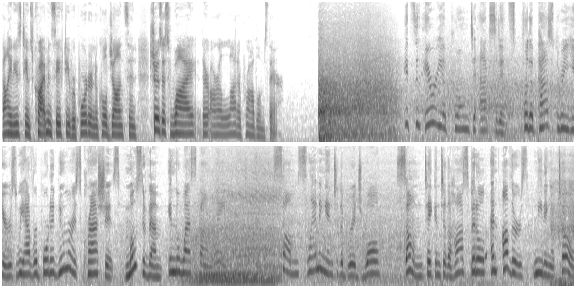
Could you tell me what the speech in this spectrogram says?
Valley News Team's crime and safety reporter Nicole Johnson shows us why there are a lot of problems there. It's an area prone to accidents. For the past three years, we have reported numerous crashes, most of them in the westbound lane. Some slamming into the bridge wall, some taken to the hospital, and others needing a tow.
